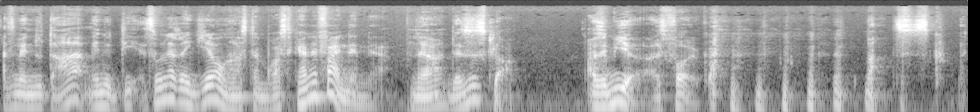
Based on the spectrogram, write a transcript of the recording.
Also wenn du da, wenn du die, so eine Regierung hast, dann brauchst du keine Feinde mehr. Ja, das ist klar. Also wir als Volk. Macht es gut.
